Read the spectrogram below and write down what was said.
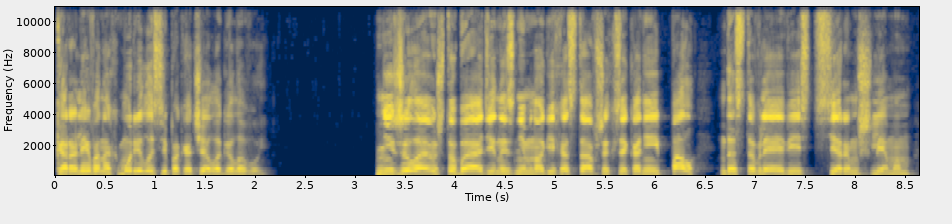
Королева нахмурилась и покачала головой. «Не желаю, чтобы один из немногих оставшихся коней пал, доставляя весть серым шлемом.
